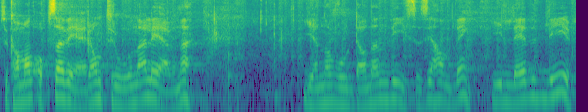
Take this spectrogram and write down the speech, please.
så kan man observere om troen er levende gjennom hvordan den vises i handling, i levd liv.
